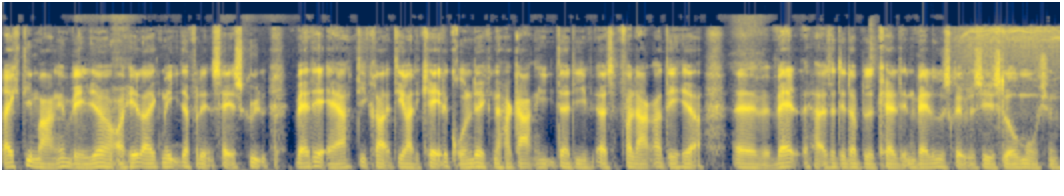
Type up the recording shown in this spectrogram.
rigtig mange vælgere, og heller ikke medier for den sags skyld, hvad det er, de, de radikale grundlæggende har gang i, da de altså, forlanger det her øh, valg, altså det, der er blevet kaldt en valgudskrivelse i slow motion.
